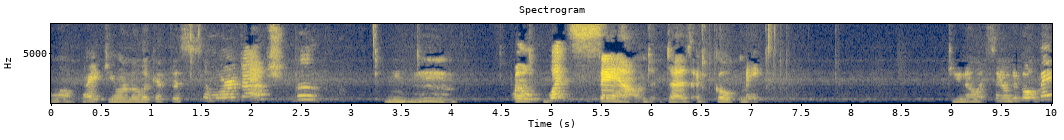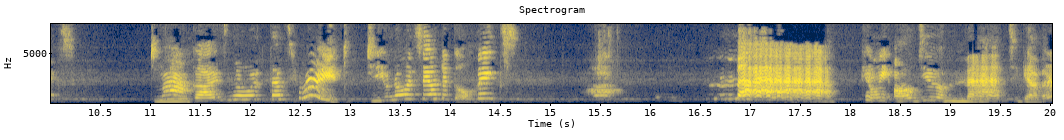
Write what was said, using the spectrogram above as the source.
all right, do you want to look at this some more, Dash? Mm-hmm. Oh, what sound does a goat make? Do you know what sound a goat makes? Do you guys know what? That's right. Do you know what sound a goat makes? Ma! Can we all do a ma together?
